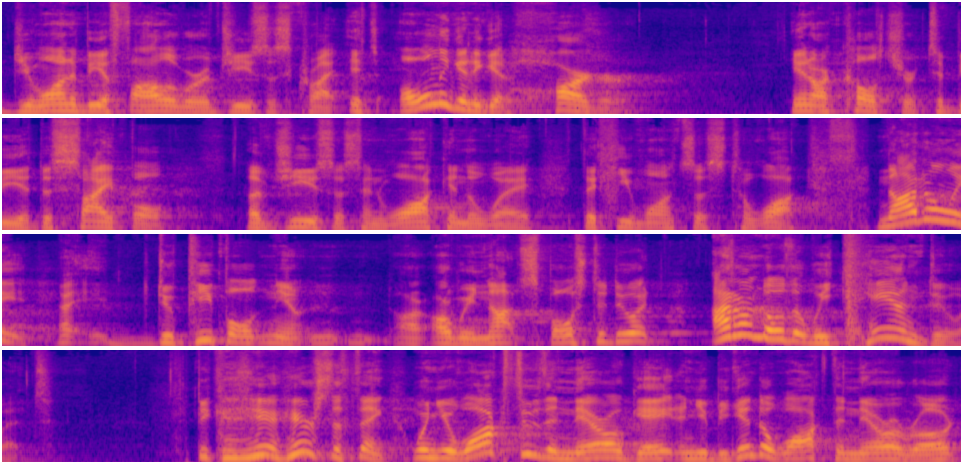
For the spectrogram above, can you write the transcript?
Do you want to be a follower of Jesus Christ? It's only going to get harder in our culture to be a disciple of Jesus and walk in the way that he wants us to walk. Not only uh, do people, you know, are, are, we not supposed to do it? I don't know that we can do it. Because here, here's the thing when you walk through the narrow gate and you begin to walk the narrow road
